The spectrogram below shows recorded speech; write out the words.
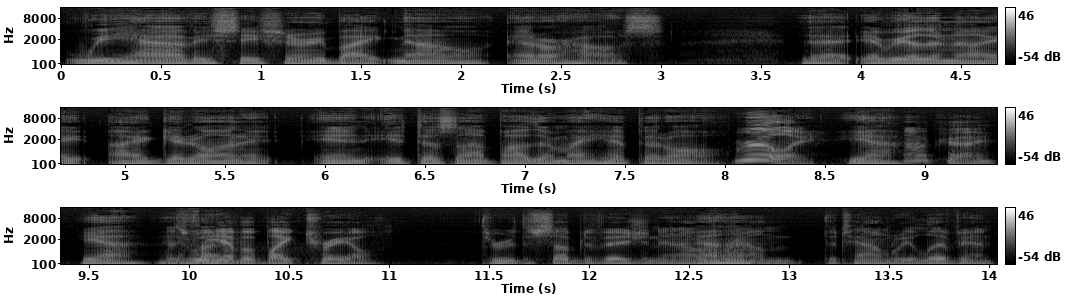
we have a stationary bike now at our house that every other night I get on it, and it does not bother my hip at all. Really? Yeah. Okay. Yeah. As we I- have a bike trail through the subdivision and out Uh-huh. around the town we live in,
